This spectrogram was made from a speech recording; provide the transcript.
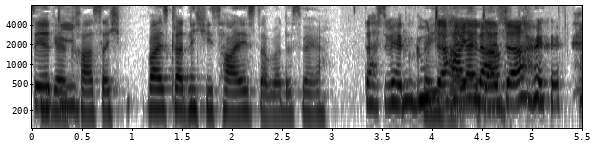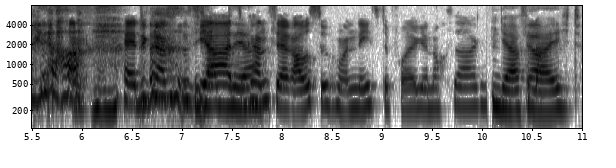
Sehr mega deep. krass. Ich weiß gerade nicht, wie es heißt, aber das wäre das wäre ein guter Highlighter. ja. hey, du kannst es ja, du kannst ja raussuchen und nächste Folge noch sagen. Ja, vielleicht. Ja.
